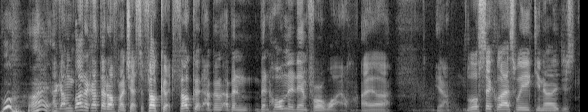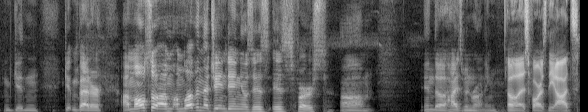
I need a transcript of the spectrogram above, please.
Whew, all right, I, am glad I got that off my chest. It felt good. Felt good. I've been I've been been holding it in for a while. I uh, yeah, a little sick last week. You know, just getting getting better. I'm also I'm, I'm loving that Jayden Daniels is is first um in the Heisman running. Oh, as far as the odds,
